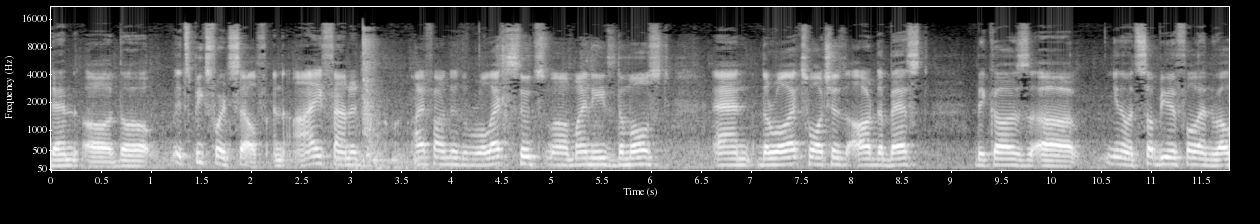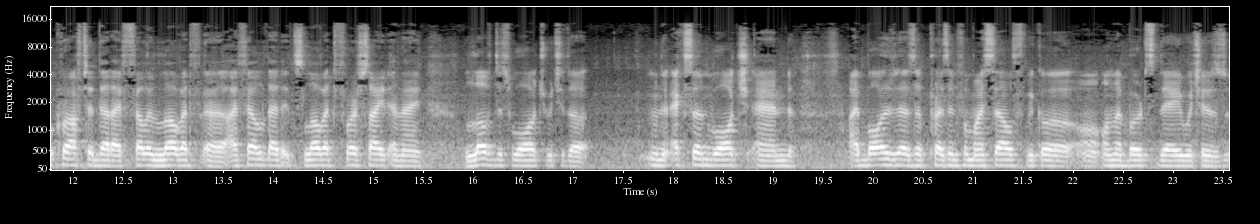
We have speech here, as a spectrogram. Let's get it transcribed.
then uh, the it speaks for itself. And I found it I found that the Rolex suits uh, my needs the most. And the Rolex watches are the best because uh, you know it's so beautiful and well crafted that I fell in love at uh, I felt that it's love at first sight. And I love this watch which is a an excellent watch. And I bought it as a present for myself because uh, on my birthday which is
